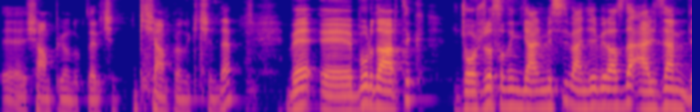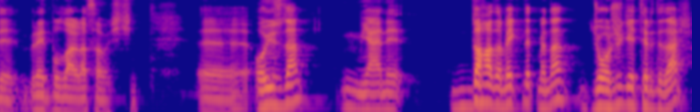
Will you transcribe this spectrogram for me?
e, şampiyonluklar için. iki şampiyonluk içinde. Ve e, burada artık George Russell'ın gelmesi bence biraz da elzemdi Red Bull'larla savaş için. E, o yüzden yani daha da bekletmeden George'u getirdiler.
